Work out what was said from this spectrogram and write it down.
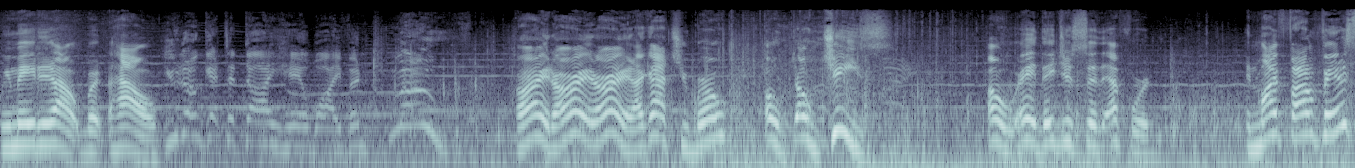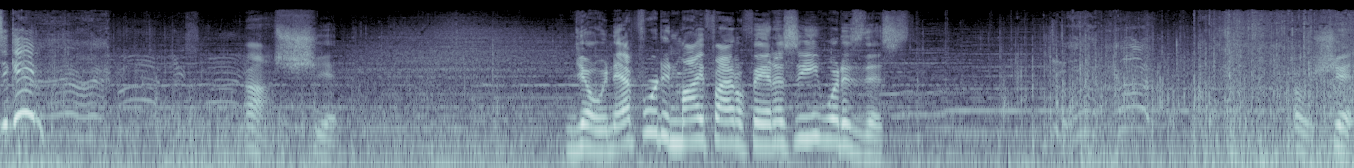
We made it out, but how? You don't get to die here, Wyvern. Move! Alright, alright, alright. I got you, bro. Oh, oh, jeez. Oh, hey, they just said the F word. In my Final Fantasy game? Ah, shit. Yo, an F word in my Final Fantasy? What is this? Oh, shit.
